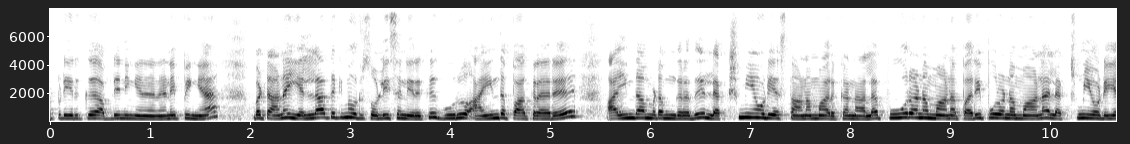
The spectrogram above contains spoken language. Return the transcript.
இப்படி இருக்குது அப்படின்னு நீங்கள் நினைப்பீங்க. பட் ஆனால் எல்லாத்துக்குமே ஒரு சொல்யூஷன் இருக்குது குரு ஐந்தை பார்க்குறாரு. ஐந்தாம் இடம்ங்கிறது லக்ஷ்மியோடைய ஸ்தானமாக இருக்கனால பூரணமான பரிபூரணமான லக்ஷ்மியோடைய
